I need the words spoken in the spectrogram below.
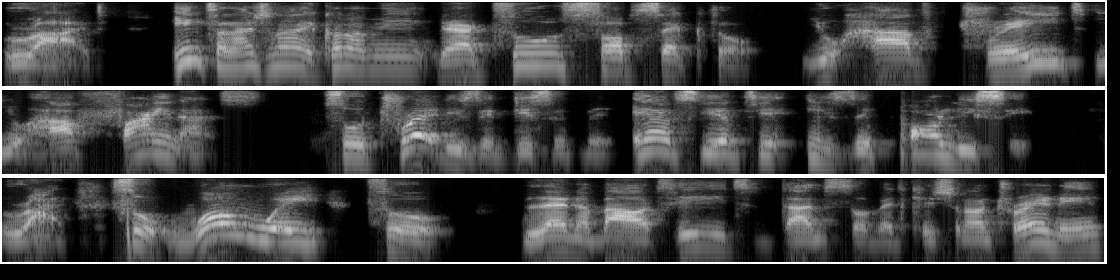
Right. International economy, there are two subsectors. You have trade, you have finance. So trade is a discipline. AFCFTA is a policy, right? So one way to learn about it in terms of educational training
